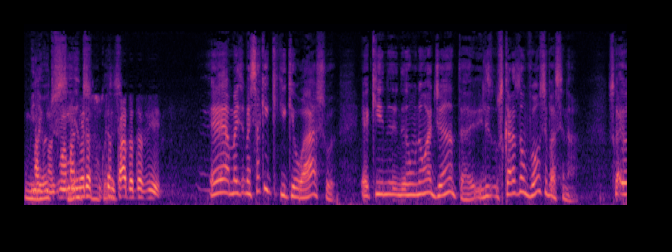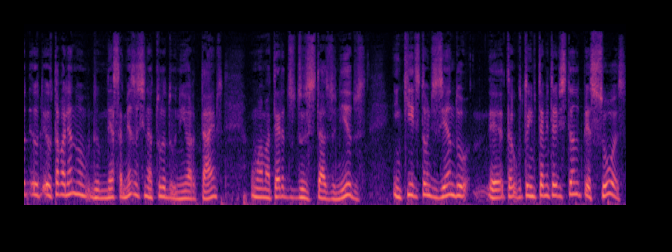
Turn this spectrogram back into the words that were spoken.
Um milhão mas, mas de uma maneira sustentada, assim. Davi. É, mas, mas sabe o que, que, que, eu acho? É que não, não adianta. Eles, os caras não vão se vacinar. Eu estava lendo nessa mesma assinatura do New York Times uma matéria dos, dos Estados Unidos em que eles estão dizendo, estão é, entrevistando pessoas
